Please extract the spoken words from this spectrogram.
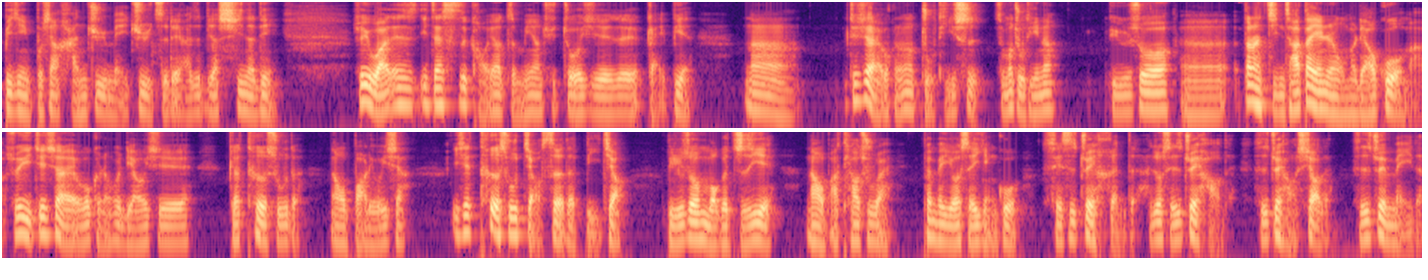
毕竟不像韩剧、美剧之类，还是比较新的电影，所以我还一直在思考要怎么样去做一些这些改变。那接下来我可能用主题式，什么主题呢？比如说，呃，当然警察代言人我们聊过嘛，所以接下来我可能会聊一些比较特殊的，那我保留一下。一些特殊角色的比较，比如说某个职业，那我把它挑出来，分别由谁演过，谁是最狠的，还是说谁是最好的，谁是最好笑的，谁是最美的，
